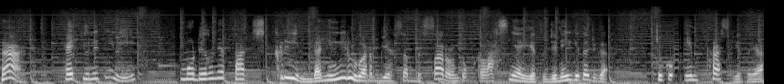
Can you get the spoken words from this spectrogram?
Nah, head unit ini modelnya touchscreen dan ini luar biasa besar untuk kelasnya gitu. Jadi kita juga cukup impress gitu ya.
